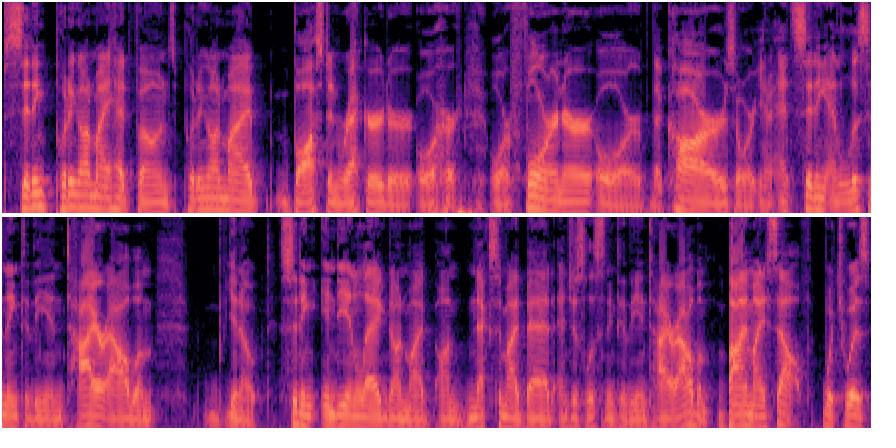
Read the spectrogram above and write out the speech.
sitting, putting on my headphones, putting on my Boston record or or or Foreigner or the Cars or you know, and sitting and listening to the entire album. You know, sitting Indian legged on my on next to my bed and just listening to the entire album by myself, which was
